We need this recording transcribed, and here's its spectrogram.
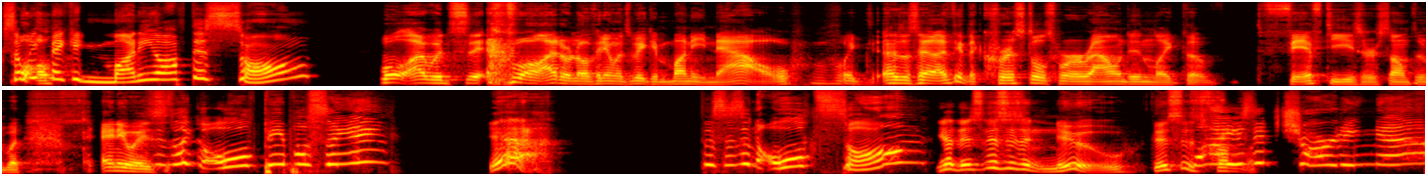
somebody's Well- making money off this song. Well, I would say, well, I don't know if anyone's making money now. Like as I said, I think the crystals were around in like the 50s or something. But, anyways, is like old people singing. yeah, This is an old song. yeah. This this isn't new. This is Why from- is it charting now?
